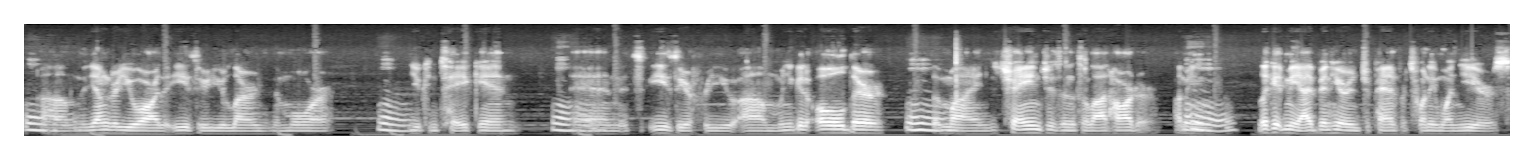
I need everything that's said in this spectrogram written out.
Um, the younger you are, the easier you learn, the more Mm-hmm. you can take in, Mhm. and it's easier for you. Um, when you get older, the Mhm. mind changes, and it's a lot harder. I mean, Mhm. look at me. I've been here in Japan for 21 years,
